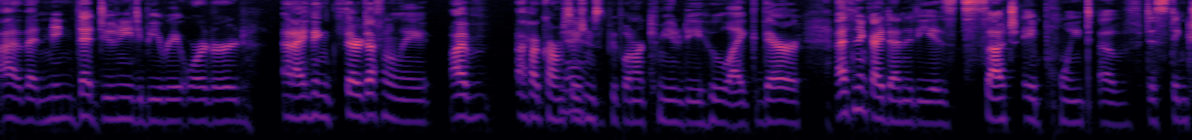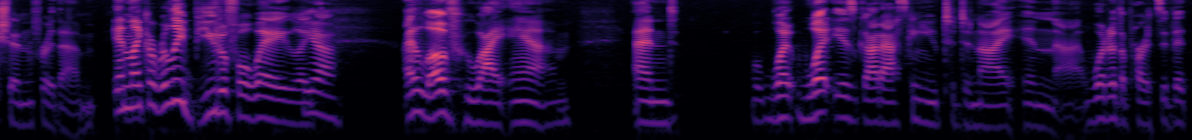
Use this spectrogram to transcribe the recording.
uh, that need, that do need to be reordered? And I think they're definitely. I've I've had conversations with people in our community who like their ethnic identity is such a point of distinction for them in like a really beautiful way. Like, Yeah. I love who I am, and what what is God asking you to deny in that? What are the parts of it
